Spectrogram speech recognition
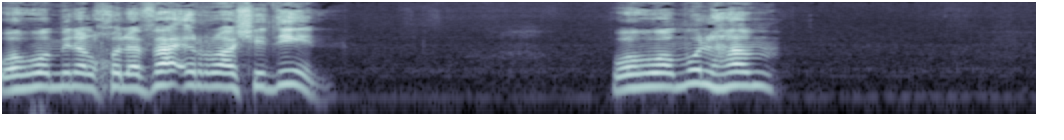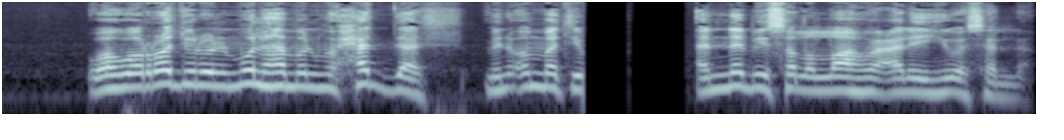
وهو من الخلفاء الراشدين وهو ملهم وهو الرجل الملهم المحدث من أمة النبي صلى الله عليه وسلم.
